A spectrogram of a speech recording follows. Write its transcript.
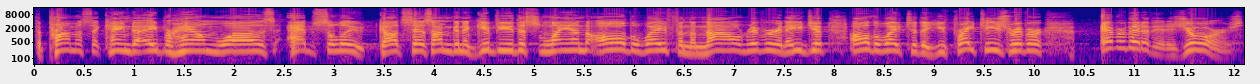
The promise that came to Abraham was absolute. God says, I'm going to give you this land all the way from the Nile River in Egypt, all the way to the Euphrates River. Every bit of it is yours.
